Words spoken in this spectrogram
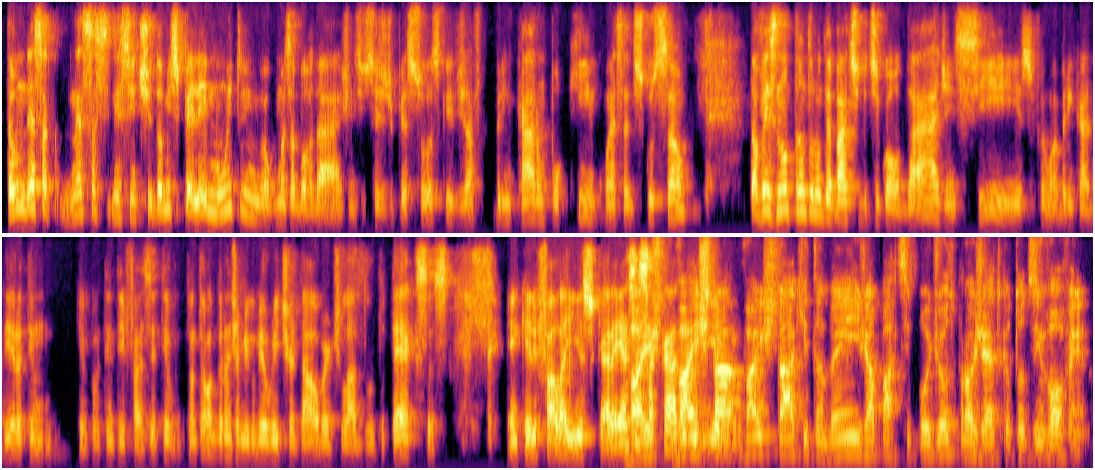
Então, nessa, nessa, nesse sentido, eu me espelhei muito em algumas abordagens, ou seja, de pessoas que já brincaram um pouquinho com essa discussão, talvez não tanto no debate sobre desigualdade em si, isso foi uma brincadeira, tem um, que eu tentei fazer, tem, tem até um grande amigo meu, Richard Albert, lá do, do Texas, em que ele fala isso, cara, essa vai, sacada vai estar, vai estar aqui também, já participou de outro projeto que eu estou desenvolvendo.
